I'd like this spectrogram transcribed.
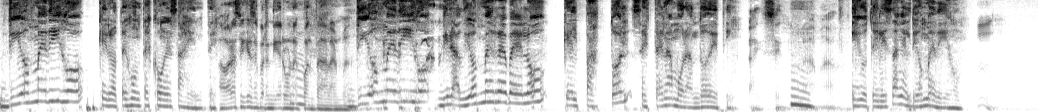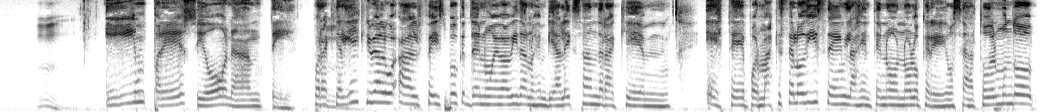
Dios me dijo que no te juntes con esa gente. Ahora sí que se prendieron unas cuantas alarmas. Dios me dijo, mira, Dios me reveló que el pastor se está enamorando de ti. Ay, mm. Y utilizan el Dios me dijo. Mm. Mm. Impresionante. Por aquí alguien escribe algo al Facebook de Nueva Vida, nos envía Alexandra que este, por más que se lo dicen, la gente no, no lo cree. O sea, todo el mundo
